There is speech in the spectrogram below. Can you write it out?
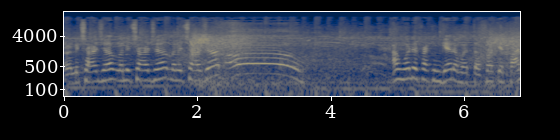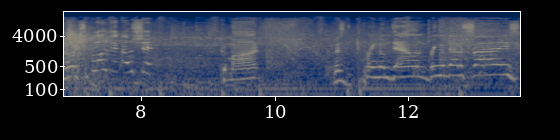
Let me charge up, let me charge up, let me charge up. Oh! I wonder if I can get him with the fucking final explosion. Oh shit! Come on. Let's bring him down. Bring him down to size.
